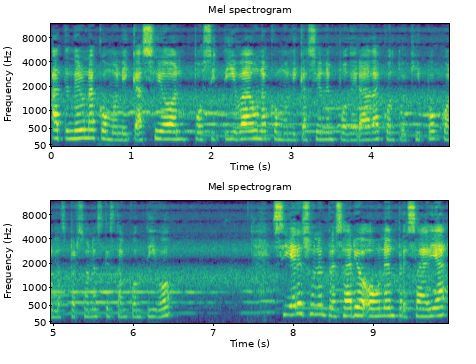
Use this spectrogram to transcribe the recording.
a tener una comunicación positiva, una comunicación empoderada con tu equipo, con las personas que están contigo. Si eres un empresario o una empresaria,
